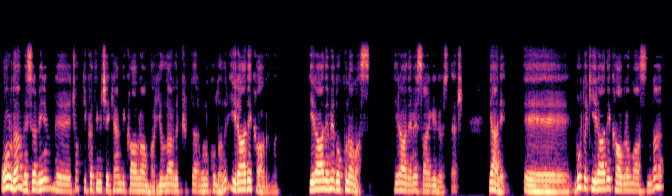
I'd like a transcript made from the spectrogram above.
Orada mesela benim e, çok dikkatimi çeken bir kavram var. Yıllardır Kürtler bunu kullanır. İrade kavramı. İrademe dokunamazsın. İrademe saygı göster. Yani e, buradaki irade kavramı aslında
